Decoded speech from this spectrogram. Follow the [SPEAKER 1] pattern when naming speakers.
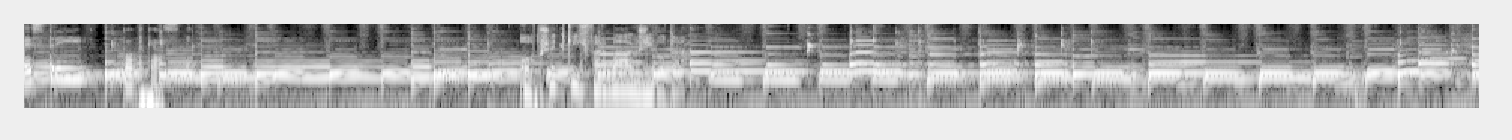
[SPEAKER 1] Pestrý podcast.
[SPEAKER 2] O všetkých farbách života.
